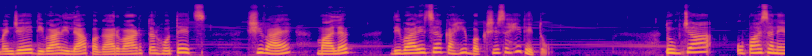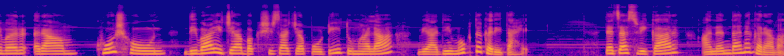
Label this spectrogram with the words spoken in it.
म्हणजे दिवाळीला पगारवाढ तर होतेच. शिवाय मालक दिवाळीचं काही बक्षीसही देतो. तुमच्या उपासनेवर राम खुश होऊन दिवाळीच्या बक्षिसाच्या पोटी तुम्हाला व्याधीमुक्त करीत आहे. त्याचा स्वीकार आनंदानं करावा.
